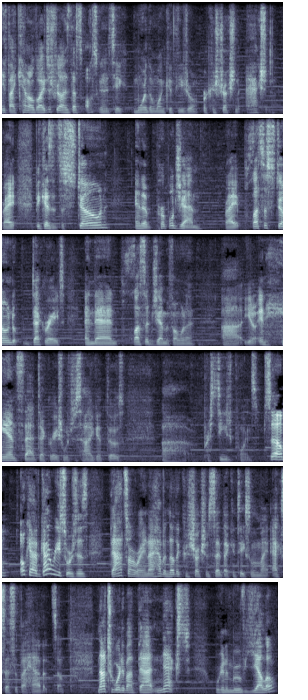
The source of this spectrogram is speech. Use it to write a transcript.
if I can, although I just realized that's also going to take more than one cathedral or construction action, right? Because it's a stone and a purple gem, right? Plus a stone to decorate, and then plus a gem if I want to, uh, you know, enhance that decoration, which is how I get those uh, prestige points. So, okay, I've got resources. That's all right. And I have another construction set that can take some of my excess if I have it. So, not too worried about that. Next, we're going to move yellow.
